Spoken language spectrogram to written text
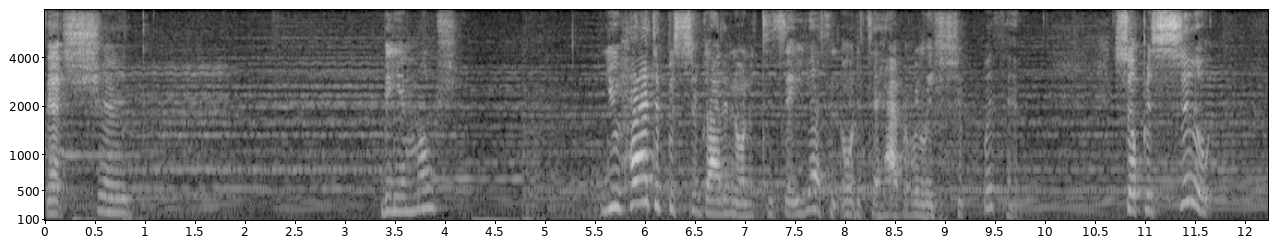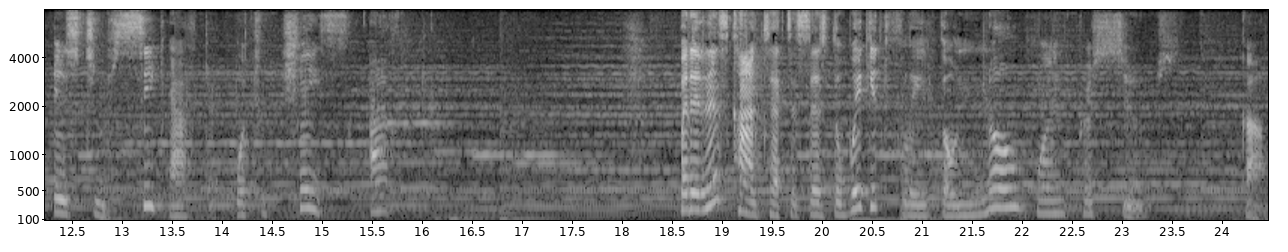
that should be in motion. You had to pursue God in order to say yes, in order to have a relationship with Him. So, pursue is to seek after or to chase after. But in this context, it says, The wicked flee, though no one pursues. Comma.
